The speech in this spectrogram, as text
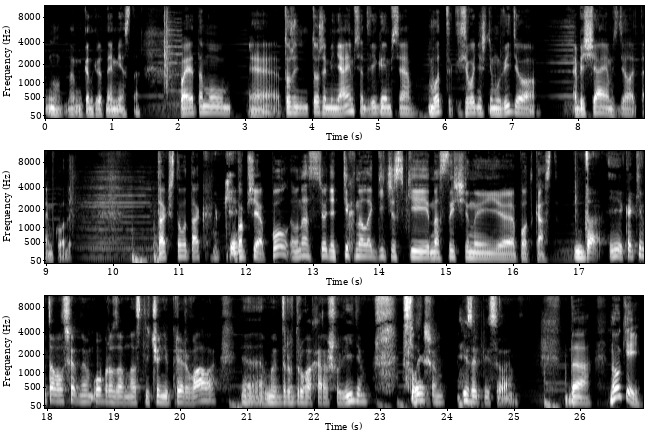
ну, на конкретное место. Поэтому э, тоже, тоже меняемся, двигаемся. Вот к сегодняшнему видео обещаем сделать тайм-коды. Так что вот так. Okay. Вообще, пол у нас сегодня технологически насыщенный э, подкаст. Да, и каким-то волшебным образом нас ничего не прервало. Э, мы друг друга хорошо видим, слышим и записываем. Да. Ну окей,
